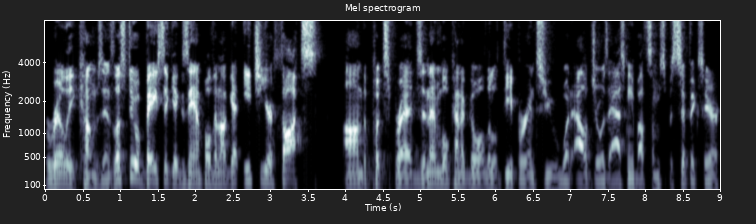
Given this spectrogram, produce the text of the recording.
really comes in. So let's do a basic example, then I'll get each of your thoughts on the put spreads, and then we'll kind of go a little deeper into what Aljo is asking about some specifics here.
